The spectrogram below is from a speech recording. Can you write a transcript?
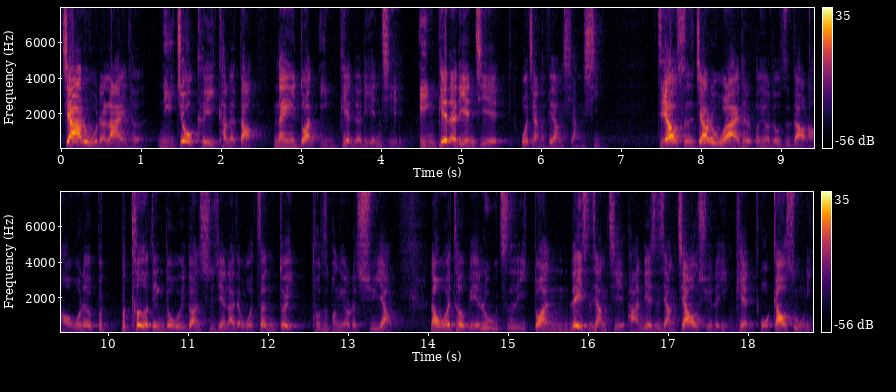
加入我的 Light，你就可以看得到那一段影片的连接，影片的连接我讲的非常详细。只要是加入我 Light 的朋友都知道，然后我的不不特定都有一段时间来讲，我针对投资朋友的需要，那我会特别录制一段类似像解盘、类似像教学的影片。我告诉你，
